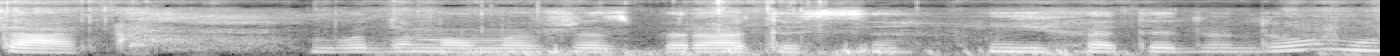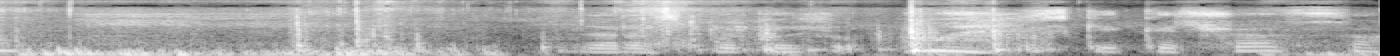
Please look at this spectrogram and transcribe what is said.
Так, будемо ми вже збиратися їхати додому. Зараз покажу. Ой, скільки часу.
